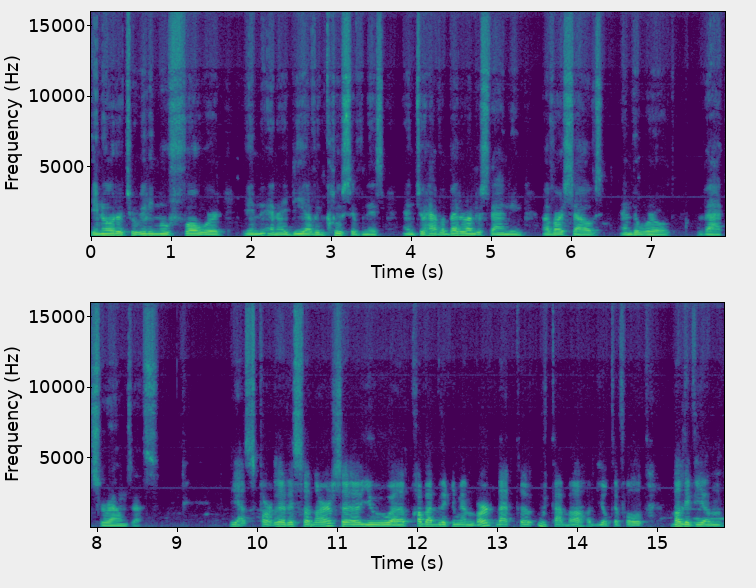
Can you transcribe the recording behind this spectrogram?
in order to really move forward in an idea of inclusiveness and to have a better understanding of ourselves and the world that surrounds us. Yes, for the listeners, uh, you uh, probably remember that uh, Utama, a beautiful Bolivian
